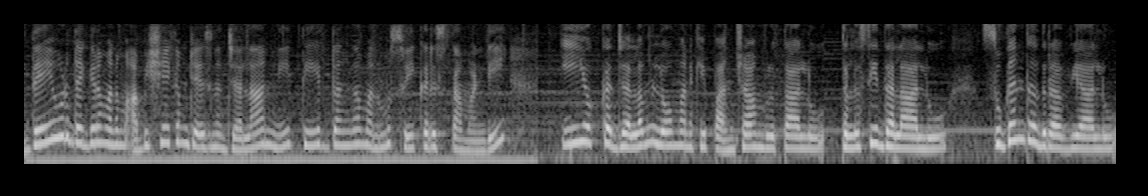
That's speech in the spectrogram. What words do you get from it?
దేవుడి దగ్గర మనం అభిషేకం చేసిన జలాన్ని తీర్థంగా మనము స్వీకరిస్తామండి. ఈ యొక్క జలంలో మనకి పంచామృతాలు తులసి దళాలు సుగంధ ద్రవ్యాలు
